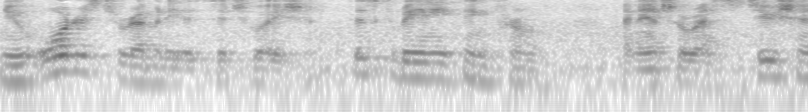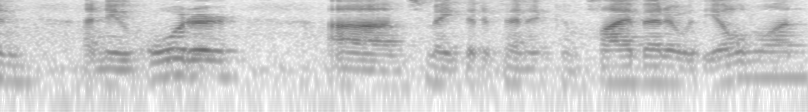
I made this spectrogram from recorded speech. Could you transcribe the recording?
new orders to remedy the situation. This could be anything from financial restitution, a new order, um, to make the defendant comply better with the old one,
